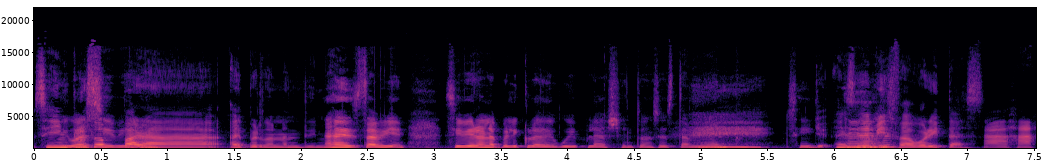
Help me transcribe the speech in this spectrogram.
Sí, Igual incluso si vieron- para... Ay, perdón, dime. Ah, está bien. Si vieron la película de Whiplash, entonces también. Sí. Yo- es de mis favoritas. Ajá.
